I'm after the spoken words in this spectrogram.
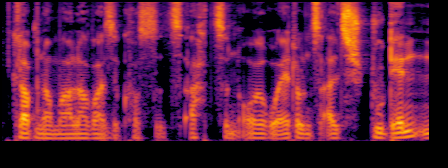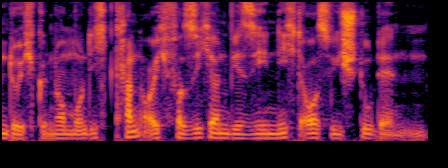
Ich glaube, normalerweise kostet es 18 Euro. Er hat uns als Studenten durchgenommen. Und ich kann euch versichern, wir sehen nicht aus wie Studenten.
